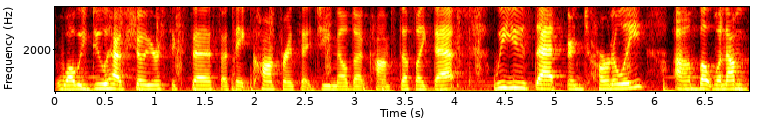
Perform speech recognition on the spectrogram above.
While we do have Show Your Success, I think conference at gmail.com, stuff like that. We use that internally. Um, but when I'm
